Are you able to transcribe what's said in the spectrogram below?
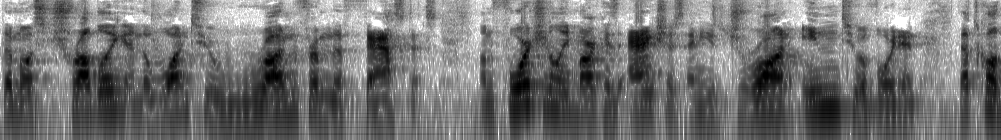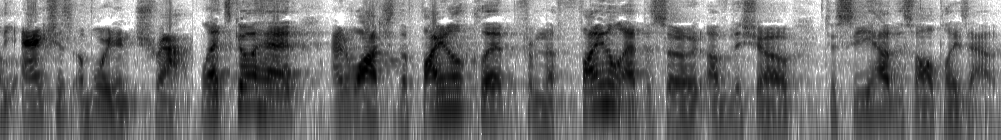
the most troubling and the one to run from the fastest. Unfortunately, Mark is anxious and he's drawn into avoidant. That's called the anxious avoidant trap. Let's go ahead and watch the final clip from the final episode of the show to see how this all plays out.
